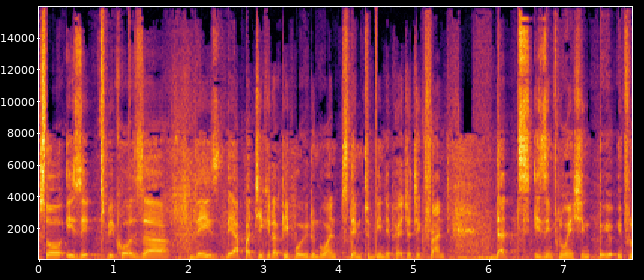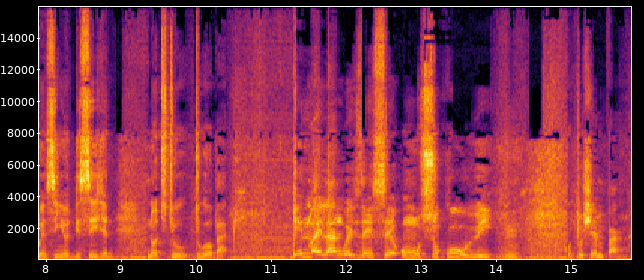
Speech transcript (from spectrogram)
So is it because uh, there is there are particular people you don't want them to be in the Patriotic Front that is influencing influencing your decision not to to go back? In my language, they say umusukuvi utushe mpanga.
